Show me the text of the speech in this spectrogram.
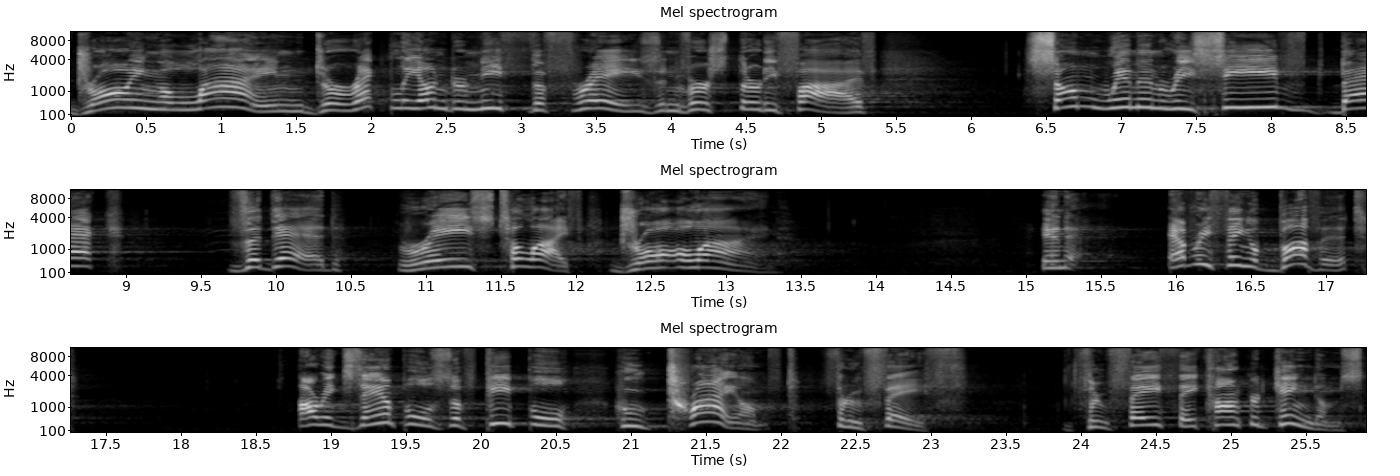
Drawing a line directly underneath the phrase in verse 35 some women received back the dead raised to life. Draw a line. And everything above it are examples of people who triumphed through faith. Through faith, they conquered kingdoms.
